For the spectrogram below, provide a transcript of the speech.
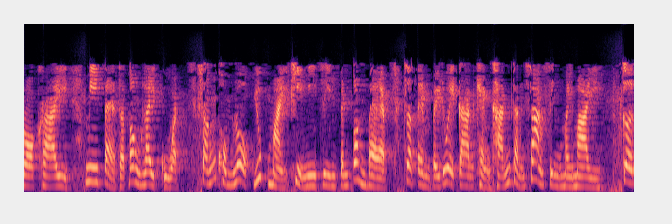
รอใคร มีแต่จะต้องไล่กวด สังคมโลกยุคใหม่ที่มีจีนเป็นต้นแบบ จะเต็มไปด้วยการแข่งขันกันสร้างสิ่งใหม่ ๆเกิด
